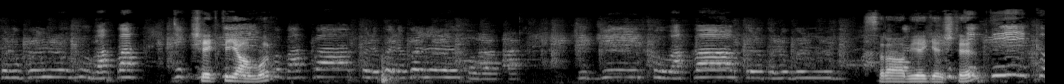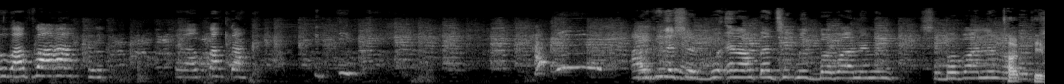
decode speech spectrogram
Kuru kuru kuru bak bak. Çekti Yağmur. Sıra abiye geçti. Arkadaşlar bu en alttan çekmek babaannemin şey, babaannem var. Taktiği.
